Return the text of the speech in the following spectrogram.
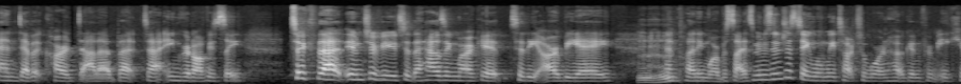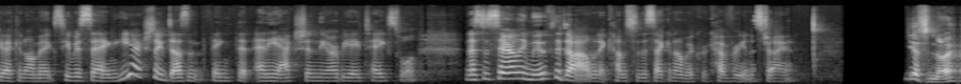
and debit card data. But uh, Ingrid obviously took that interview to the housing market, to the RBA, mm-hmm. and plenty more besides. I mean, it was interesting when we talked to Warren Hogan from EQ Economics. He was saying he actually doesn't think that any action the RBA takes will necessarily move the dial when it comes to this economic recovery in Australia. Yes and no.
